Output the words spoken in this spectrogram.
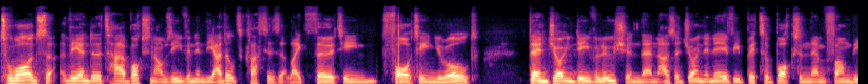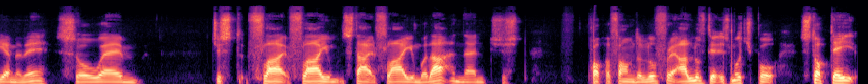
towards the end of the Thai boxing, I was even in the adult classes at like 13, 14 year old. Then joined Evolution. Then as I joined the Navy, bit of boxing, then found the MMA. So um, just fly, fly, started flying with that, and then just proper found a love for it. I loved it as much, but stopped eight,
